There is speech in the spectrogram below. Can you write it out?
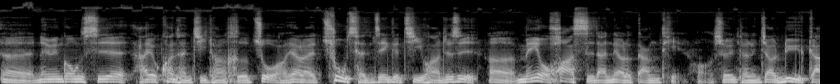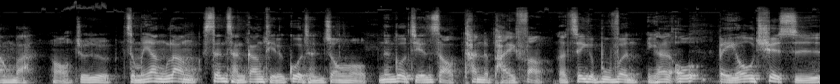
呃能源公司还有矿产集团合作要来促成这个计划，就是呃没有化石燃料的钢铁哦，所以可能叫绿钢吧。哦，就是怎么样让生产钢铁的过程中哦，能够减少碳的排放。那这个部分，你看欧北欧确实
